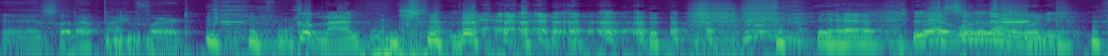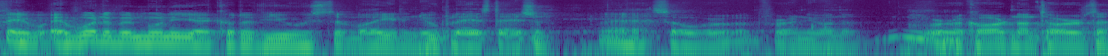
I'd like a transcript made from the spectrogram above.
Yeah, so that backfired. good man. yeah, But Lesson it would have been learned. Money, it, would have been money I could have used to buy the new PlayStation. So for- anyone that we're recording on Thursday,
